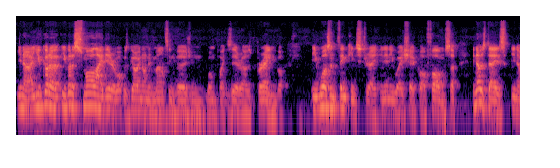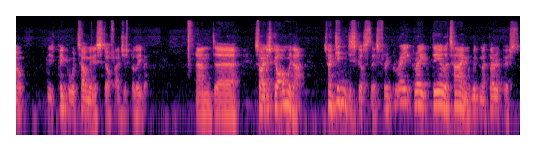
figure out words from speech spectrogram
you know, you've got a you've got a small idea of what was going on in Martin version 1.0's brain, but he wasn't thinking straight in any way, shape, or form. So in those days, you know, these people would tell me this stuff, I just believe it, and uh, so I just got on with that. So I didn't discuss this for a great, great deal of time with my therapist.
